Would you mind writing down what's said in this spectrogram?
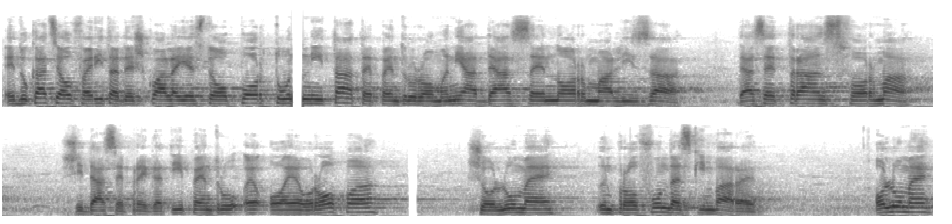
educația oferită de școală este o oportunitate pentru România de a se normaliza, de a se transforma și de a se pregăti pentru o Europa și o lume în profundă schimbare. O lume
